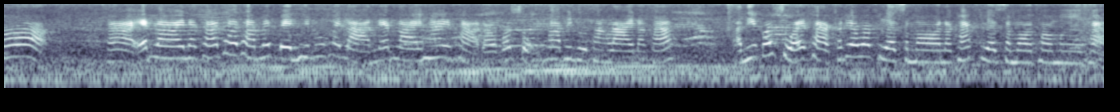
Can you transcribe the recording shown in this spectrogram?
ก็ค่ะแอดไลน์นะคะ ถ้าทำไม่เป็นให้ลูกให้หลานแอดไลน์ให้ค่ะ เราก็ส่งภาพให้ดูทางไลน์นะคะ อันนี้ก็สวยค่ะเขาเรียกว่าเครือสมอนะคะ เครือสมอทอมือค่ะ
